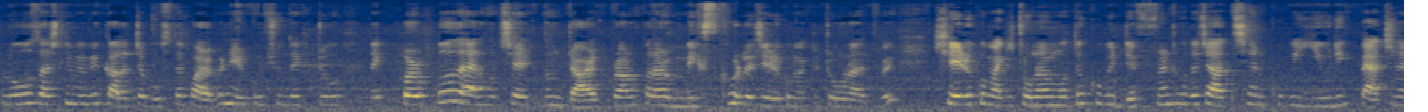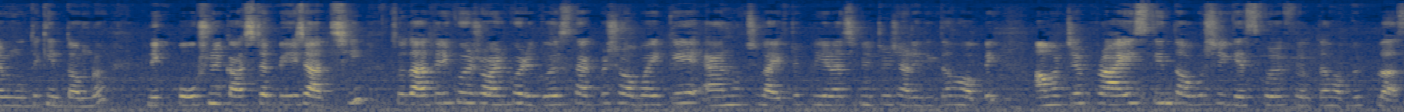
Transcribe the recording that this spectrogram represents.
ক্লোজ আসলে মেবি কালারটা বুঝতে পারবেন। এরকম সুন্দর একটু লাইক পার্পল অ্যান্ড হচ্ছে একদম ডার্ক ব্রাউন কালার মিক্স করলে যেরকম একটা টোন আসবে সেরকম একটা টোনের মধ্যে খুবই ডিফারেন্ট হতে আর খুবই ইউনিক প্যাটার্নের মধ্যে কিন্তু আমরা নেক পোর্শনের কাজটা পেয়ে যাচ্ছি। তো তাড়াতাড়ি করে জয়েন করে রিকোয়েস্ট থাকবে সবাইকে অ্যান্ড হচ্ছে লাইফটা ক্লিয়ার আছে নিশ্চয়ই জানিয়ে দিতে হবে। আমার যে প্রাইস কিন্তু অবশ্যই গেস করে ফেলতে হবে প্লাস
